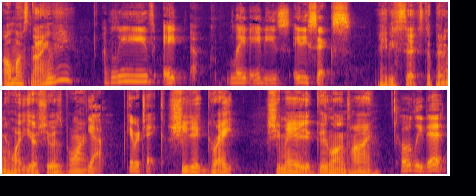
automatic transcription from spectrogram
Almost 90? I believe eight, late 80s, 86. 86, depending on what year she was born. Yeah, give or take. She did great. She made it a good long time. Totally did.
